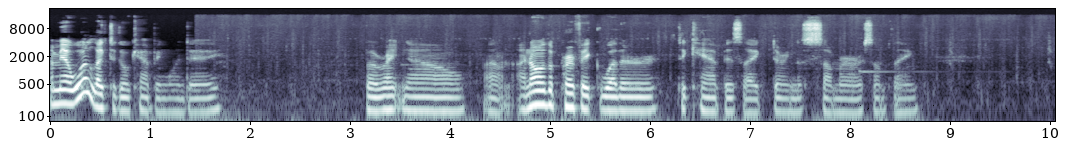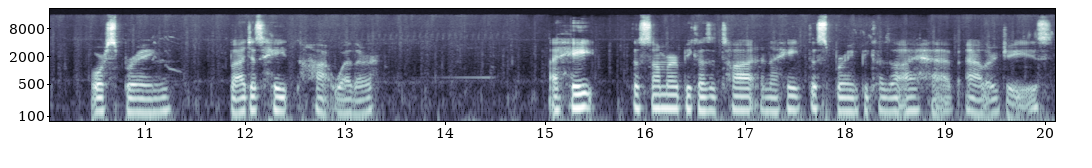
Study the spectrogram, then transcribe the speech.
I mean, I would like to go camping one day. But right now, I don't I know the perfect weather to camp is like during the summer or something. Or spring. But I just hate hot weather. I hate the summer because it's hot and I hate the spring because I have allergies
